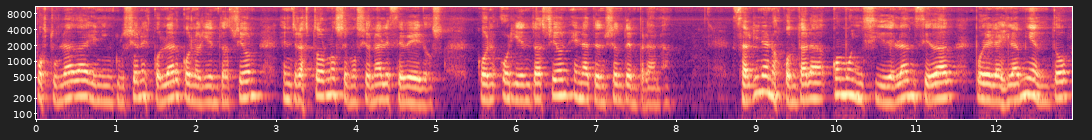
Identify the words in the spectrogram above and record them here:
postulada en inclusión escolar con orientación en trastornos emocionales severos, con orientación en atención temprana. Sabrina nos contará cómo incide la ansiedad por el aislamiento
